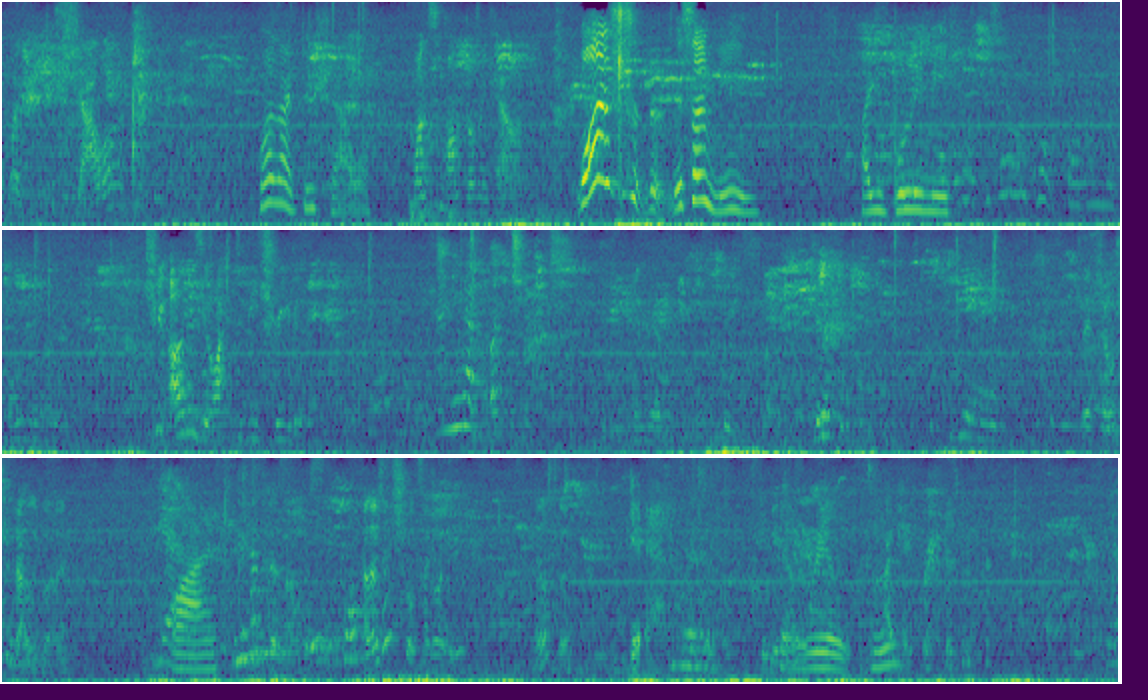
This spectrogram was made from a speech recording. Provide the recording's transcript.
Like, shower? What did I do shower? Once a month doesn't count. What? You're so mean. Are you bullying me? Treat others you like to be treated. And you have butt cheeks. You have Yeah. They show us your belly button. Yeah. Why? I want. Are those those shorts I got you? They look good. Yeah, Give me them. really. I Huh? pay for it. You never see my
